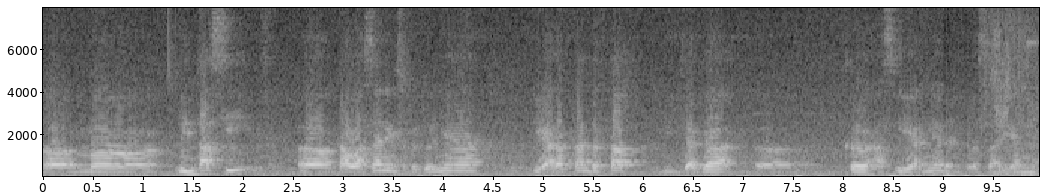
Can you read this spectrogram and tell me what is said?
uh, melintasi uh, kawasan yang sebetulnya diharapkan tetap dijaga uh, keasliannya dan kelestariannya.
